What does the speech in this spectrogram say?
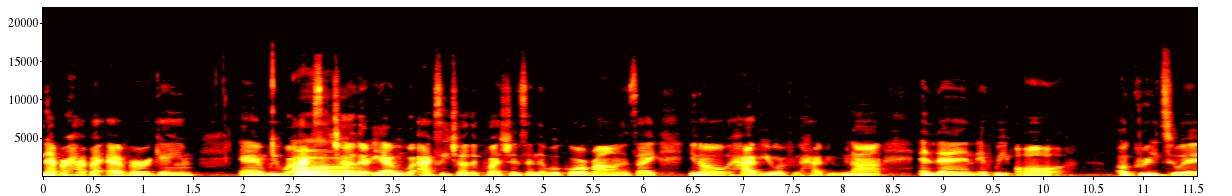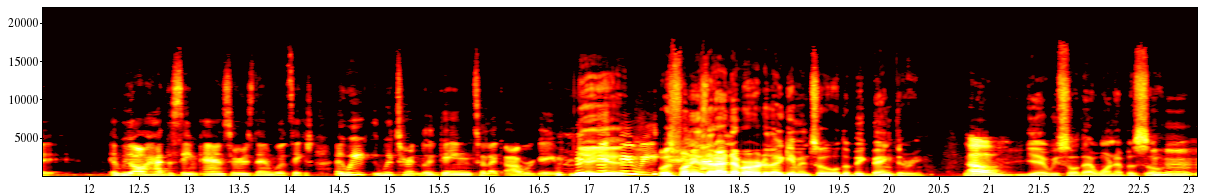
never have I ever game. And we would ask each Ah. other, yeah, we would ask each other questions, and then we'll go around and it's like, you know, have you or have you not? And then if we all agree to it, if we all had the same answers, then we'll take. Like we we turned the game to like our game. Yeah, yeah. We- What's funny is that I never heard of that game until The Big Bang Theory. When- Oh. Yeah, we saw that one episode. Mhm.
